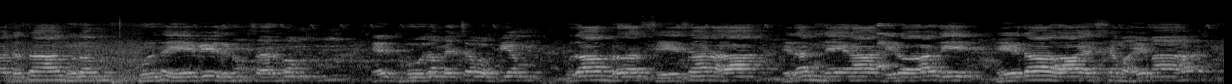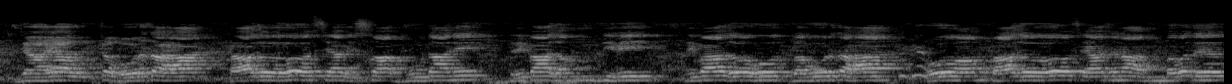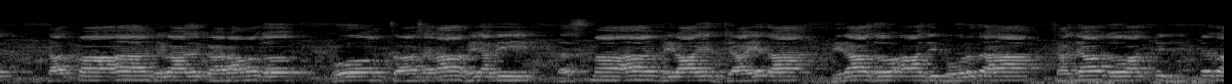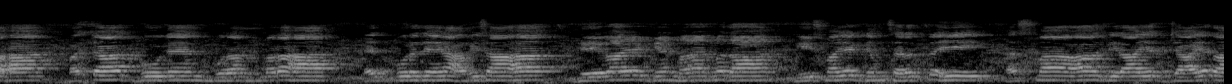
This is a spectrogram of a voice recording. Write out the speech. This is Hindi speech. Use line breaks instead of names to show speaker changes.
दशाङ्गुलं पुरुष एवेदकं सर्वं यद्भूतं यच्च भव्यम् उदामृतशेषानः यदन्येनातिरोहति एतावायस्य महिमाः जाय उच्चभोरसः पादोस्य विश्वभूतानि त्रिपादं दिवि ॐ भवत् ॐ शासनाभिरभि तस्माद्विराय जायत विराधो आदिभूरतः सजातो अत्युजित्यतः पश्चाद्भूतेन्पुरन्वरः यत्पुरतेन हविषाः देवायज्ञन्मनन्मता भीष्मयज्ञं सरत्रहि तस्माद्विराय जायत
